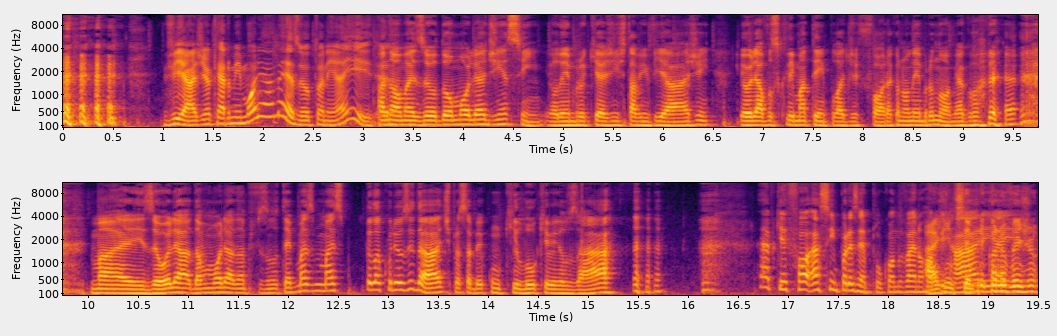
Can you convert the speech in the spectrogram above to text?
Viagem eu quero me molhar mesmo, eu tô nem aí. Ah, não, mas eu dou uma olhadinha sim. Eu lembro que a gente tava em viagem, eu olhava os clima-tempo lá de fora, que eu não lembro o nome agora. mas eu olhava, dava uma olhada na previsão do tempo, mas mais pela curiosidade, pra saber com que look eu ia usar. É, porque, assim, por exemplo, quando vai no Hop A gente sempre Hari, quando eu aí- vejo,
